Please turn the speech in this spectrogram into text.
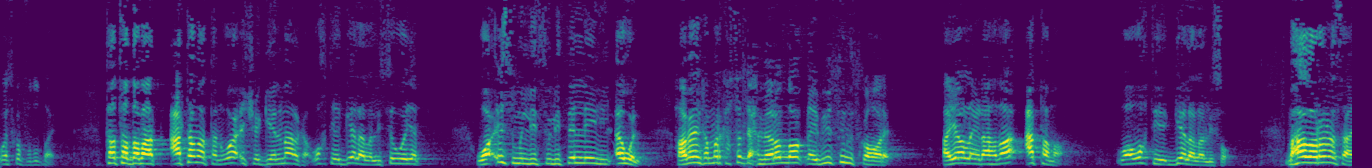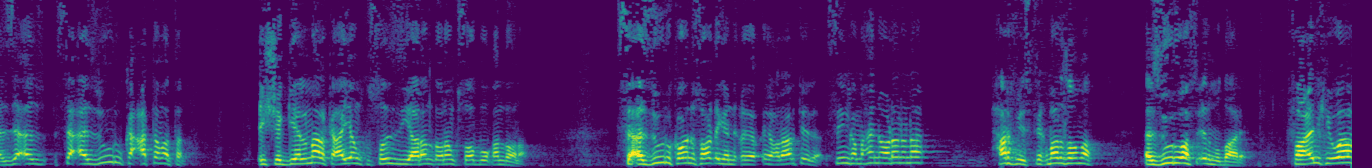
waa iska fududahay. Ta toddobaad catamatan waa cisha geelmaalka waktiga geela la liso weeyaan. Waa ismun lihulith leyl awal habeenka marka saddex meelood loo qaybiyo thuluska hore ayaa la yidhaahdaa catama waa waktiga geela la liso. Maxaad odhanaysaa saazuruka catamatan cisho geelmaalka ayaan ku soo ziyaaran doona ku soo buuqan doonaa. Saazuruka waynu soo dhigan icraabteeda. Siinka maxaynu odhanaynaa xarfi istiqbaal soo ma? Azuru waa ficil mudaaric faacilkii waa?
